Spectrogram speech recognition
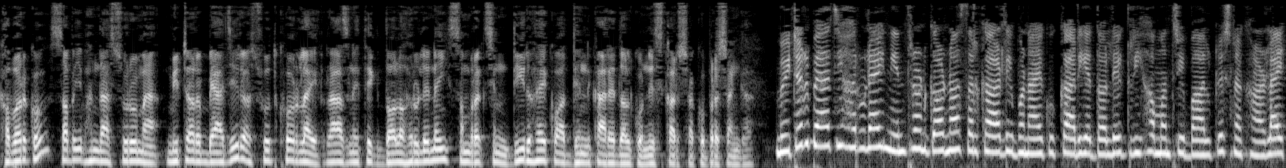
खबरको सबैभन्दा शुरूमा मिटर ब्याजी र सुदखोरलाई राजनैतिक दलहरूले नै संरक्षण दिइरहेको अध्ययन कार्यदलको निष्कर्षको प्रसंग। मिटर ब्याजीहरूलाई नियन्त्रण गर्न सरकारले बनाएको कार्यदलले गृहमन्त्री बालकृष्ण खाँडलाई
